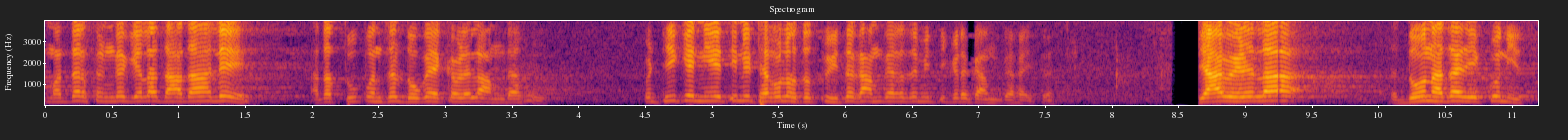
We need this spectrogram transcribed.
मतदारसंघ गेला दादा आले. आता तू पण चल दोघं एका वेळेला आमदार होऊ. पण ठीक आहे नियतीने ठरवलं होतं तू इथं काम करायचं मी तिकडे काम करायचं. ज्या वेळेला दोन हजार एकोणीस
